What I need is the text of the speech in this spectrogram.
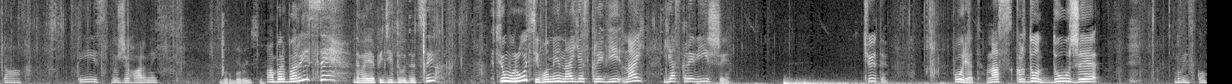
Так. Тис дуже гарний. Барбариси. А барбариси, давай я підійду до цих. В цьому році вони найяскраві, найяскравіші. Чуєте? Поряд. У нас кордон дуже близько.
